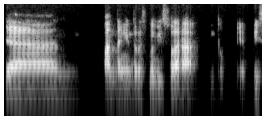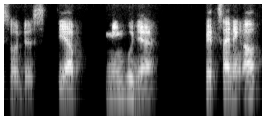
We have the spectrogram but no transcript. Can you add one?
Dan pantengin terus bagi suara untuk episode setiap minggunya. Fit signing out.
